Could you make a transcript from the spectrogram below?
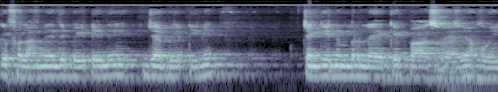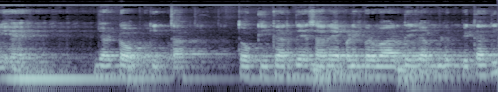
ਕਿ ਫਲਾਣੇ ਦੇ ਬੇਟੇ ਨੇ ਜਾਂ ਬੇਟੀ ਨੇ ਚੰਗੇ ਨੰਬਰ ਲੈ ਕੇ ਪਾਸ ਹੋਇਆ ਜਾਂ ਹੋਈ ਹੈ ਜਾਂ ਟੌਪ ਕੀਤਾ। ਤਾਂ ਕੀ ਕਰਦੇ ਆ ਸਾਰੇ ਆਪਣੇ ਪਰਿਵਾਰ ਦੇ ਜਾਂ ਆਪਣੇ ਪਿਤਾ ਦੀ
